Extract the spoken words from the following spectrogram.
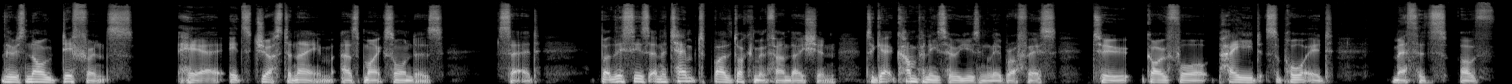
there is no difference here. It's just a name, as Mike Saunders said. But this is an attempt by the Document Foundation to get companies who are using LibreOffice to go for paid supported methods of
